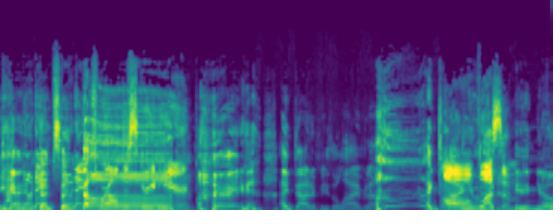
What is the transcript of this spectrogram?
he dun. had- No dun, names, no dun, names. We're all discreet here. All right. I doubt if he's alive now. I doubt Aw, he was- bless him. he- you know,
